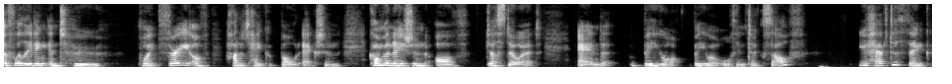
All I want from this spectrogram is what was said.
if we're leading into point three of how to take bold action, combination of just do it and be your be your authentic self, you have to think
